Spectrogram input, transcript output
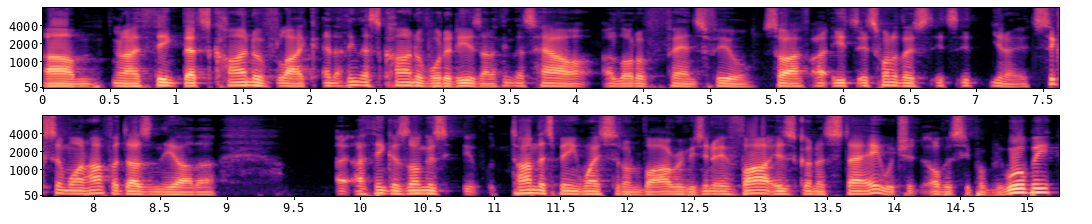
Um, and I think that's kind of like, and I think that's kind of what it is, and I think that's how a lot of fans feel. So I, I, it's it's one of those. It's it, you know, it's six and one, half a dozen the other. I think as long as it, time that's being wasted on VAR reviews, you know, if VAR is going to stay, which it obviously probably will be,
